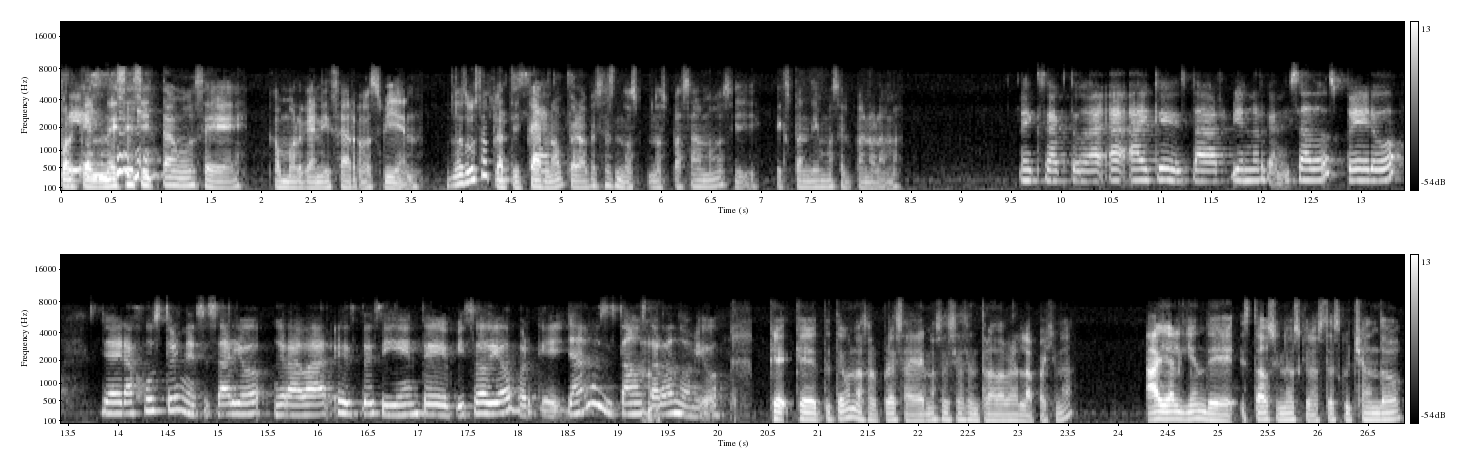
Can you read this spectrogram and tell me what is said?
porque necesitamos eh, como organizarnos bien. Nos gusta platicar, ¿no? Pero a veces nos, nos pasamos y expandimos el panorama. Exacto, hay que estar bien organizados, pero ya era justo y necesario grabar este siguiente episodio porque ya nos estamos tardando, amigo. Que, que te tengo una sorpresa, ¿eh? No sé si has entrado a ver la página. Hay alguien de Estados Unidos que nos está escuchando.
